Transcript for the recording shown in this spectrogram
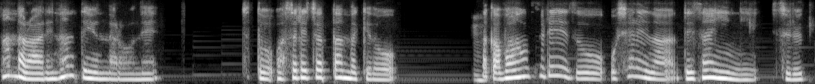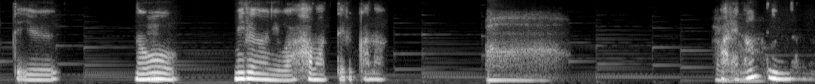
なんだろう、あれ、なんて言うんだろうね。ちょっと忘れちゃったんだけど、なんかワンフレーズをおしゃれなデザインにするっていうのを見るのにはハマってるかな。あ。あれ、なんて言うんだろう。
